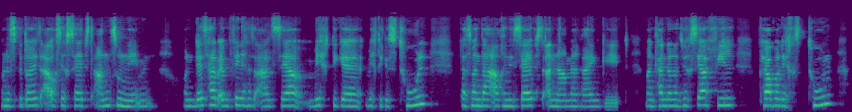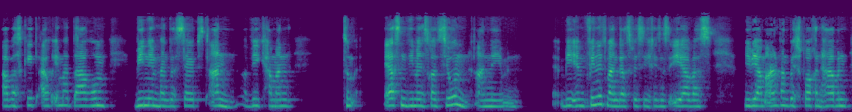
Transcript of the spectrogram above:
und es bedeutet auch, sich selbst anzunehmen. Und deshalb empfehle ich das als sehr wichtige, wichtiges Tool, dass man da auch in die Selbstannahme reingeht. Man kann da natürlich sehr viel körperliches tun, aber es geht auch immer darum, wie nimmt man das selbst an? Wie kann man zum ersten die Menstruation annehmen? Wie empfindet man das für sich? Ist es eher was, wie wir am Anfang besprochen haben,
